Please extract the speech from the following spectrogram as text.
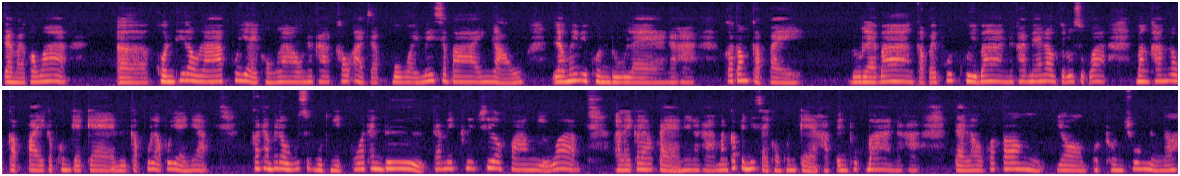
แต่หมายความว่า คนที่เรารักผู้ใหญ่ของเรานะคะเขาอาจจะป่วยไม่สบายเหงา แล้วไม่มีคนดูแลนะคะ ก็ต้องกลับไปดูแลบ้างกลับไปพูดคุยบ้างนะคะ แม้เราจะรู้สึกว่าบางครั้งเรากลับไปกับคนแก่ๆหรือกับผู้หลักผู้ใหญ่เนี่ยก็ทำให้เรารู้สึกหงุดหงิดเพราะว่าท่านดื้อท่านไม่คือเชื่อฟังหรือว่าอะไรก็แล้วแต่เนี่ยนะคะ มันก็เป็นนิสัยของคนแก่ค่ะเป็นทุกบ้านนะคะ แต่เราก็ต้องยอมอดทนช่วงหนึ่งเนาะ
